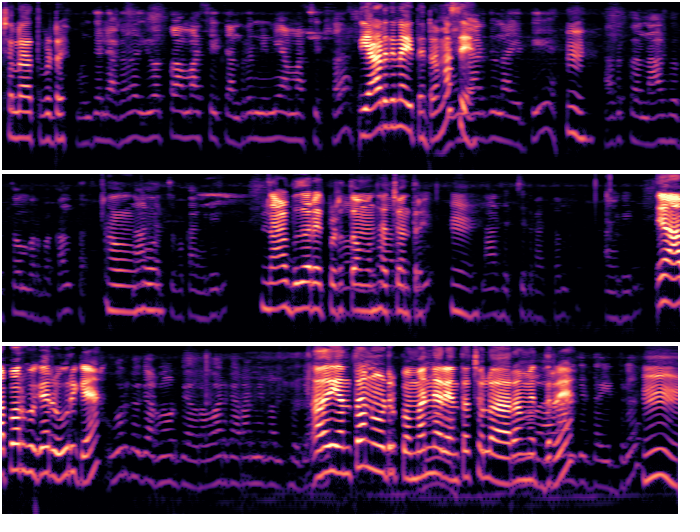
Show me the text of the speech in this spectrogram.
ಚಲೋ ಆತ್ ಬಿಡ್ರಿ. ಮುಂಜಾನೆ ಆಗದ ಇವತ್ತು ಅಮಾಸೆ ಐತಿ ಅಂದ್ರೆ ನಿನ್ನೆ ಅಮಾಸೆ ಇತ್ತ. ಎರಡ್ ದಿನ ಐತೇನ್ರಿ ಅಮಾಸೆ ಎರಡು ದಿನ ಐತಿ. ಹ್ಮ್. ಅದಕ್ಕೆ ನಾಳೆ ಹೋಗಿ ತಗೊಂಬರ್ಬೇಕಂತ. ನಾಳೆ ಹಚ್ಬೇಕು ಅಂಗಡಿನ. ನಾಳೆ ಬುಧವಾರ ಐತ್ ಬಿಡ್ತಾವ ತಗೊಂಬಂದ್ ಹಚ್ಚುವಂತ್ರಿ. ಹ್ಮ್. ನಾಳೆ ಹಚ್ಚಿದ್ರ ಆಯ್ತಂತ ಅಂಗಡಿನ ಏ ಆಪವ್ರ ಹೋಗ್ಯಾರ ಊರಿಗೆ? ಊರಿಗೆ ಹೋಗ್ಯಾರ ನೋಡ್ಬಿ ಅವ್ರ ಅವ್ರಿಗೆ ಆರಾಮಿಲ್ಲ ಅಂತ ಹೋಗ್ಯಾರ. ಅದ್ ಎಂತ ನೋಡ್ರಿಪ್ಪ ಮೊನ್ನೆರ ಎಂತ ಚಲೋ ಆರಾಮಿದ್ರಿ ಇದ್ದ ಇದ್ರು? ಹ್ಮ್.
